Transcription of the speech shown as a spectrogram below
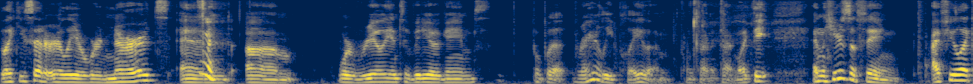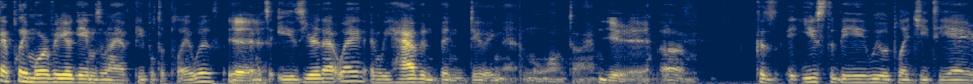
like you said earlier, we're nerds and um, we're really into video games, but, but rarely play them from time to time. Like the, and here's the thing: I feel like I play more video games when I have people to play with, Yeah. and it's easier that way. And we haven't been doing that in a long time. Yeah, Um, because it used to be we would play GTA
